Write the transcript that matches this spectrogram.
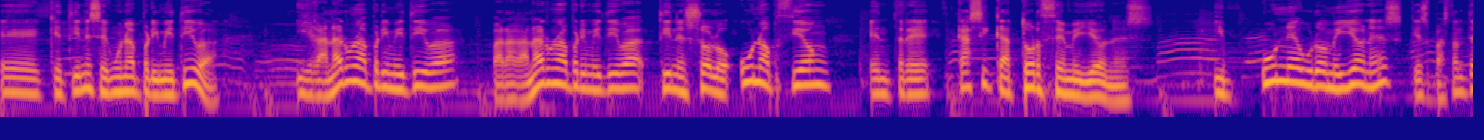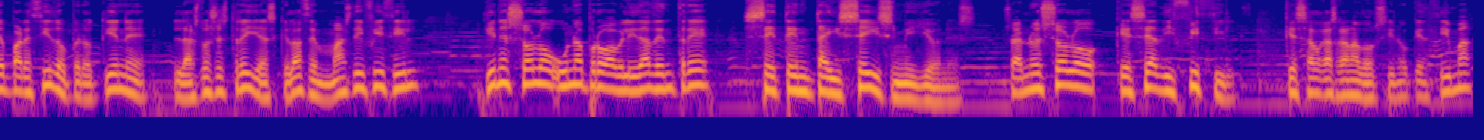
eh, que tienes en una primitiva. Y ganar una primitiva, para ganar una primitiva, tienes solo una opción entre casi 14 millones. Y un Euromillones, que es bastante parecido, pero tiene las dos estrellas que lo hacen más difícil, tiene solo una probabilidad entre 76 millones. O sea, no es solo que sea difícil que salgas ganador, sino que encima,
